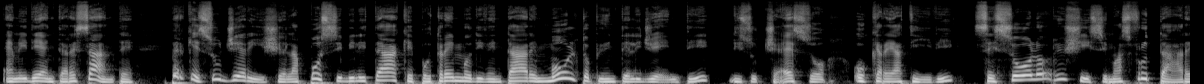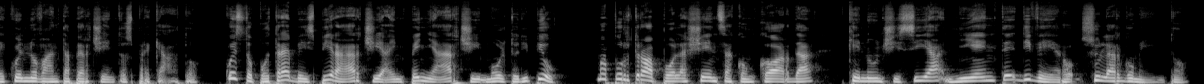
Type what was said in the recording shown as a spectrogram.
È un'idea interessante perché suggerisce la possibilità che potremmo diventare molto più intelligenti, di successo o creativi se solo riuscissimo a sfruttare quel 90% sprecato. Questo potrebbe ispirarci a impegnarci molto di più, ma purtroppo la scienza concorda che non ci sia niente di vero sull'argomento.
